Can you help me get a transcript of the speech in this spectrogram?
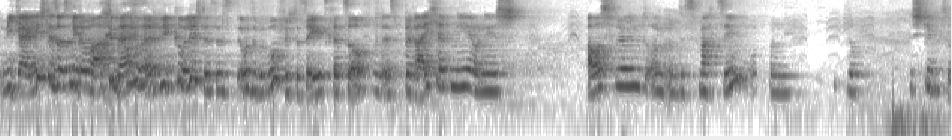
wie geil ist das, was wir da machen? Also, wie cool ist das, dass unser Beruf ist, das sage ich jetzt gerade so oft. Es bereichert mich und ist ausfüllend und, das macht Sinn und glaube, das stimmt so.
